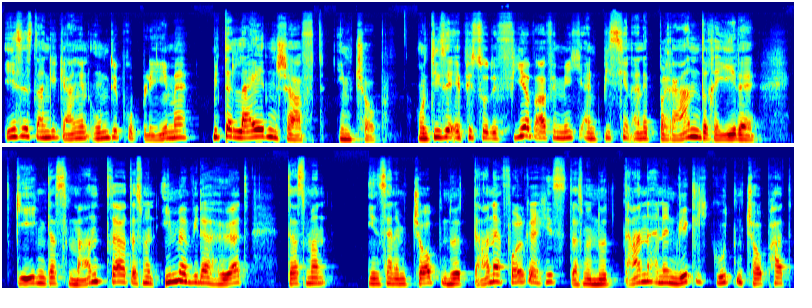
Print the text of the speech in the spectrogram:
ist es dann gegangen um die Probleme mit der Leidenschaft im Job. Und diese Episode 4 war für mich ein bisschen eine Brandrede gegen das Mantra, das man immer wieder hört, dass man in seinem Job nur dann erfolgreich ist, dass man nur dann einen wirklich guten Job hat,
